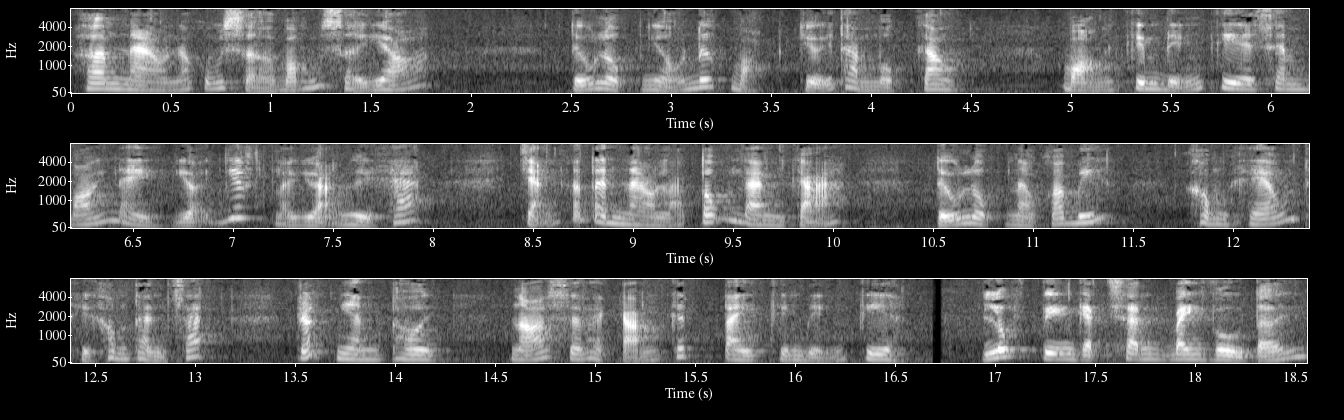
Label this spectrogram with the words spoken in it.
hôm nào nó cũng sợ bóng sợ gió. Tiểu Lục nhổ nước bọt chửi thầm một câu. Bọn Kim Điển kia xem bói này giỏi nhất là dọa người khác. Chẳng có tên nào là tốt lành cả. Tiểu Lục nào có biết, không khéo thì không thành sách. Rất nhanh thôi, nó sẽ phải cảm kích tay Kim Điển kia. Lúc viên gạch xanh bay vù tới,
